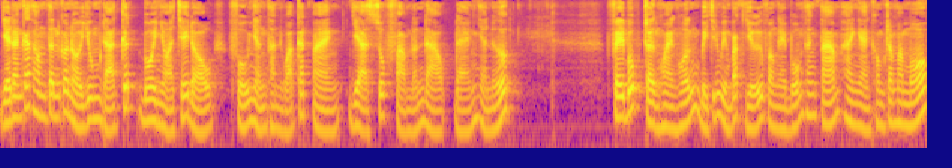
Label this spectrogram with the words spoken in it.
và đăng các thông tin có nội dung đã kích bôi nhọ chế độ, phủ nhận thành quả cách mạng và xúc phạm lãnh đạo, đảng, nhà nước. Facebook Trần Hoàng Huấn bị chính quyền bắt giữ vào ngày 4 tháng 8 2021.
